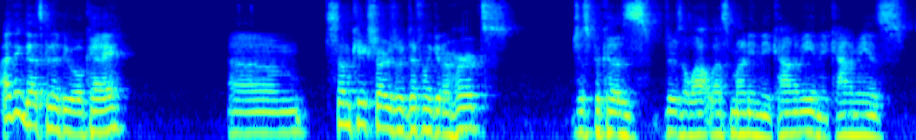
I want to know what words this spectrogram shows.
I think that's going to do okay. Um, some Kickstarters are definitely going to hurt just because there's a lot less money in the economy and the economy is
